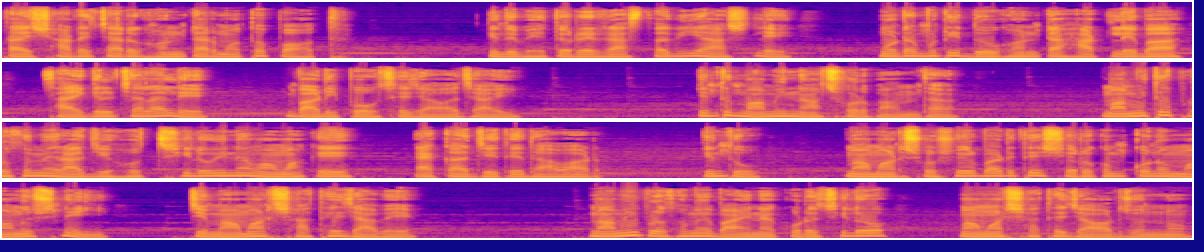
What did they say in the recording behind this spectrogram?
প্রায় সাড়ে চার ঘণ্টার মতো পথ। কিন্তু ভেতরের রাস্তা দিয়ে আসলে মোটামুটি দু ঘণ্টা হাঁটলে বা সাইকেল চালালে বাড়ি পৌঁছে যাওয়া যায়। কিন্তু মামি নাছড় বান্ধা মামি তো প্রথমে রাজি হচ্ছিলই না মামাকে একা যেতে দেওয়ার। কিন্তু মামার শ্বশুর বাড়িতে সেরকম কোনো মানুষ নেই যে মামার সাথে যাবে। মামি প্রথমে বায়না করেছিল মামার সাথে যাওয়ার জন্য।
